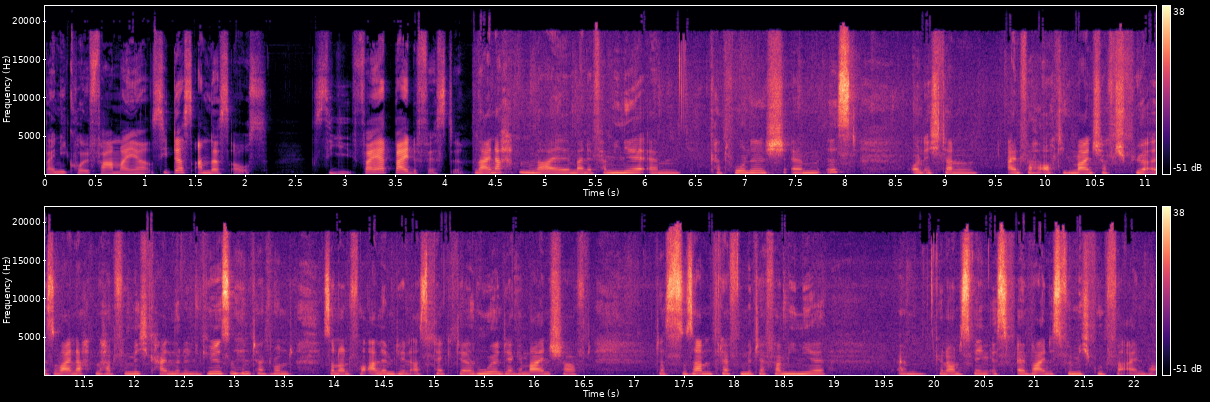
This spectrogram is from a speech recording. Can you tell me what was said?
Bei Nicole Fahrmeier sieht das anders aus. Sie feiert beide Feste. Weihnachten, weil meine Familie ähm, katholisch ähm, ist und ich dann einfach auch die Gemeinschaft spüre. Also Weihnachten hat für mich keinen religiösen Hintergrund, sondern vor allem den Aspekt der Ruhe, der Gemeinschaft, das Zusammentreffen mit der Familie. Ähm, genau deswegen ist äh, beides für mich gut vereinbar.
